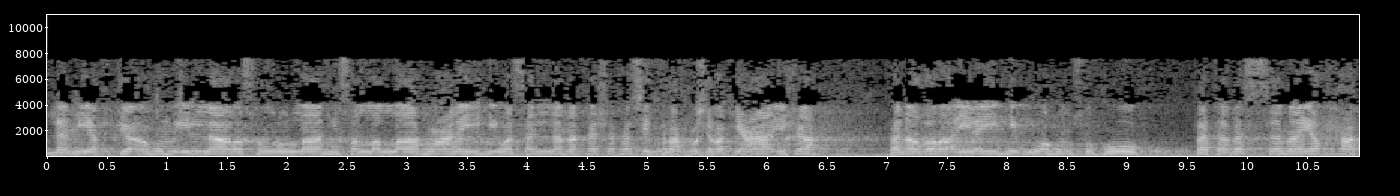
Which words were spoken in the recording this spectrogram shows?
لم يفجأهم إلا رسول الله صلى الله عليه وسلم كشف ستر حجرة عائشة فنظر إليهم وهم صفوف فتبسم يضحك.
